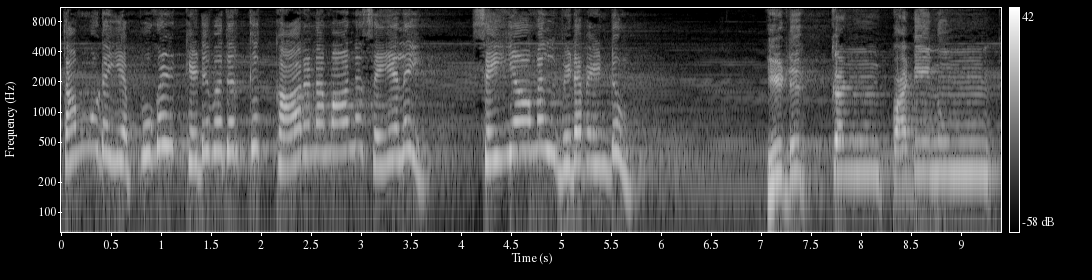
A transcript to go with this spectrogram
தம்முடைய புகழ் கெடுவதற்கு காரணமான செயலை செய்யாமல் விட வேண்டும். இடுக்கண் படினும்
